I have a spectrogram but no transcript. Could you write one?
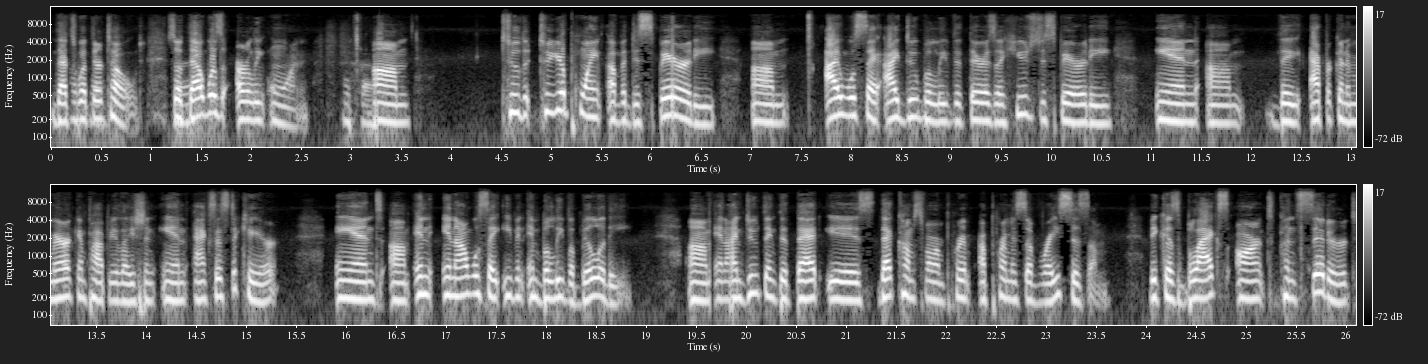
that's okay. what they're told. So that was early on. Okay. Um, to the to your point of a disparity, um, I will say I do believe that there is a huge disparity in um, the African American population in access to care, and um, and and I will say even in believability. Um, and I do think that that is that comes from a, pre- a premise of racism because blacks aren't considered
